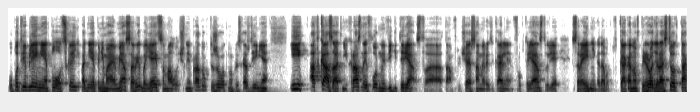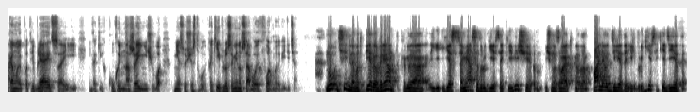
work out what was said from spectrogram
употребления плотской, под ней я понимаю, мясо, рыба, яйца, молочные продукты животного происхождения – и отказа от них, разные формы вегетарианства, там, включая самые радикальные фрукторианство или сыроедение, когда вот как оно в природе растет, так оно и потребляется, и никаких кухонь, ножей, ничего не существует. Какие плюсы и минусы обоих форм вы видите? Ну, действительно, вот первый вариант, когда естся мясо, другие всякие вещи, это еще называют палеодиета или другие всякие диеты,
